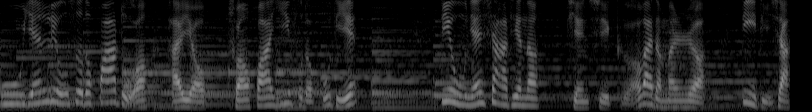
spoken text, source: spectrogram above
五颜六色的花朵，还有穿花衣服的蝴蝶。第五年夏天呢，天气格外的闷热，地底下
